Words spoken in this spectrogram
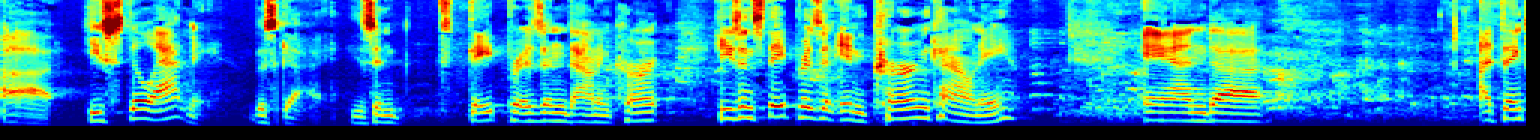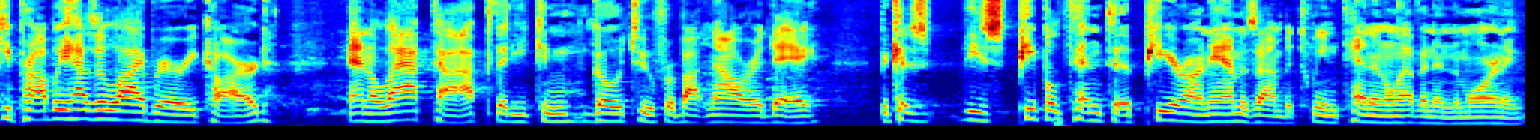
Uh, he's still at me, this guy. He's in state prison down in Kern. He's in state prison in Kern County. And uh, I think he probably has a library card and a laptop that he can go to for about an hour a day because these people tend to appear on Amazon between 10 and 11 in the morning.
